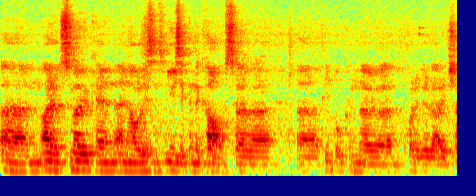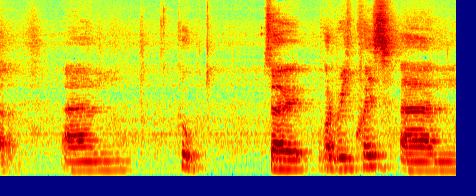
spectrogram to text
um, I don't smoke, and, and I'll listen to music in the car. So uh, people can know uh, quite a bit about each other. Um, cool. So we've got a brief quiz. Um,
